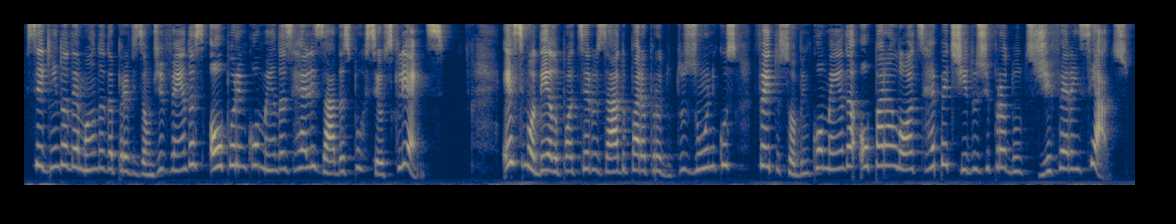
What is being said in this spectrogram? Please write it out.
seguindo a demanda da previsão de vendas ou por encomendas realizadas por seus clientes. Esse modelo pode ser usado para produtos únicos, feitos sob encomenda ou para lotes repetidos de produtos diferenciados.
